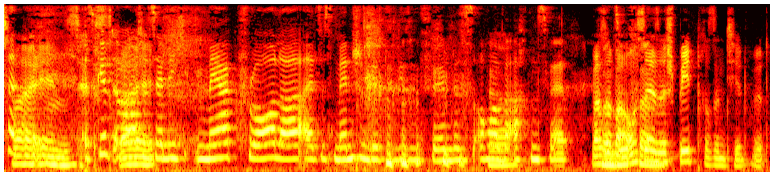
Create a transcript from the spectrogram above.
2. Andy Circus es gibt 2. aber auch tatsächlich mehr Crawler, als es Menschen gibt in diesem Film. Das ist auch ja. mal beachtenswert. Was aber auch sehr, sehr spät präsentiert wird.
